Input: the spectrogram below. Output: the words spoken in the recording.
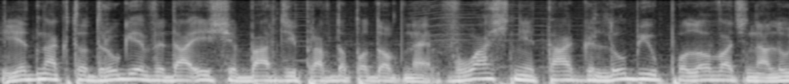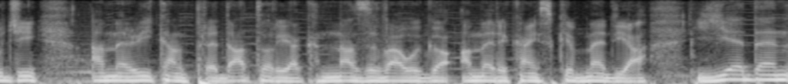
Jednak to drugie wydaje się bardziej prawdopodobne. Właśnie tak lubił polować na ludzi American Predator, jak nazywały go amerykańskie media. Jeden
